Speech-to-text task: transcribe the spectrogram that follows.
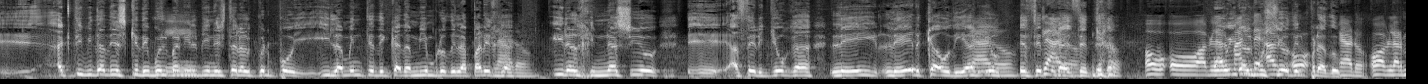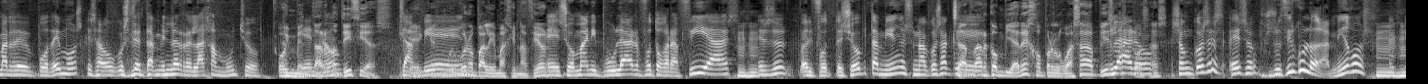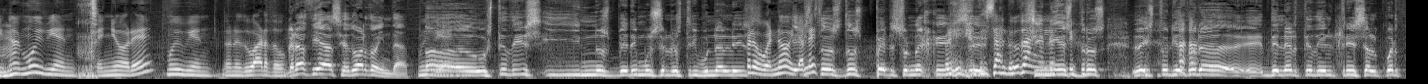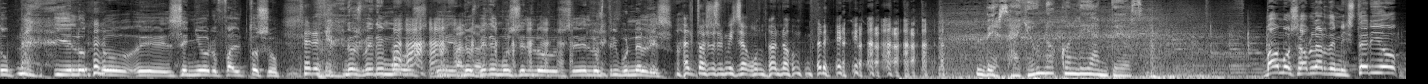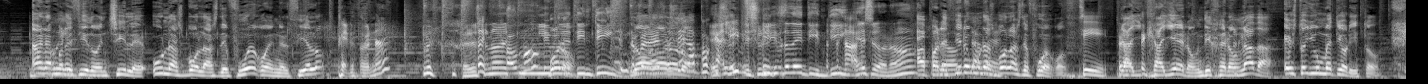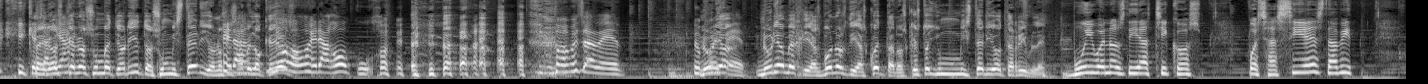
actividades que devuelvan Sí. el bienestar al cuerpo y, y la mente de cada miembro de la pareja. Claro. Ir al gimnasio, eh, hacer yoga, leer, leer cao diario, Claro, etcétera, claro, etcétera. O, o hablar O ir mal al de, Museo o- del Prado. Claro, o hablar más de Podemos, que es algo que a usted también le relaja mucho. O inventar También, ¿no? noticias. que- Que, También. es muy bueno para la imaginación. Eso, manipular fotografías. eso, el Photoshop también es una cosa que. Charlar con Villarejo por el WhatsApp y Claro, cosas. son cosas, eso, su círculo de amigos. Al final, muy bien, señor, ¿eh? Muy bien, don Eduardo. Gracias, Eduardo Inda. Muy bien. A ustedes y nos veremos en los tribunales. Pero bueno, ya les- Estos dos personajes Pero ya eh, en los siniestros, la historiadora eh, del arte de del 3 al cuarto y el otro eh, señor faltoso. Nos veremos, eh, nos veremos en los, en los tribunales. Faltoso es mi segundo nombre. Desayuno con liantes. Vamos a hablar de misterio. Han aparecido en Chile unas bolas de fuego en el cielo. ¿Perdona? Pero eso no es ¿Cómo? un libro Bueno, de Tintín. no, no, no, no. Es, es un libro de Tintín, eso, ¿no? Aparecieron Pero, unas bolas de fuego. Sí, pero- Cay- cayeron, dijeron nada, esto y un meteorito. Y que Pero es que no es un meteorito, es un misterio, no se sabe lo que no, era Goku. joder. Vamos a ver. No es. Nuria, Mejías, buenos días, cuéntanos, que esto hay un misterio terrible. Muy buenos días, chicos. Pues así es, David.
